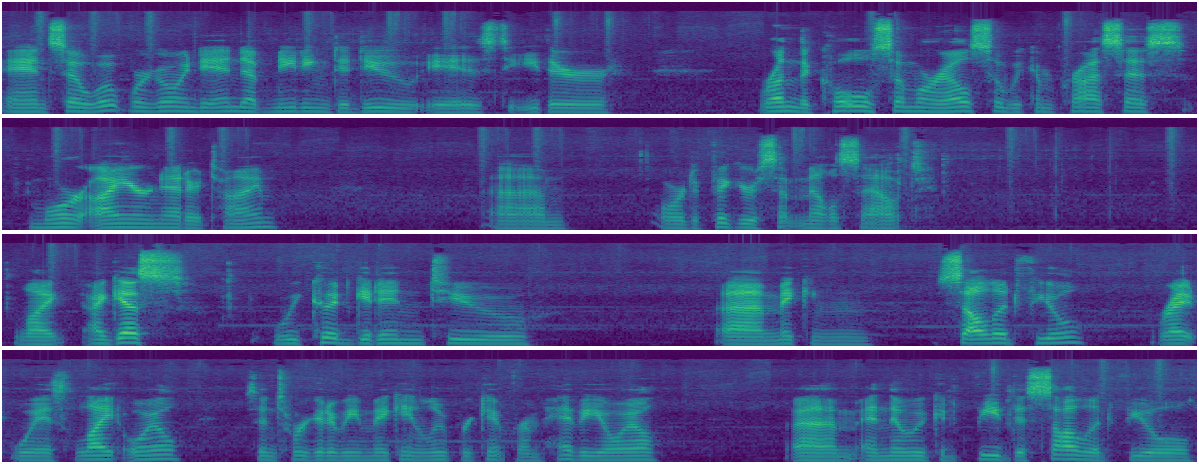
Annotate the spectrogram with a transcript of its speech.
And so what we're going to end up needing to do is to either run the coal somewhere else so we can process more iron at a time, um, or to figure something else out. Like, I guess we could get into uh, making solid fuel, right, with light oil, since we're going to be making lubricant from heavy oil. Um, and then we could feed the solid fuel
